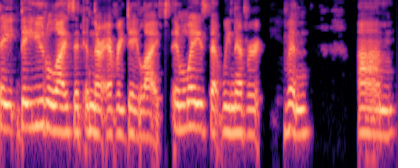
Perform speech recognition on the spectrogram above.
they they utilize it in their everyday lives in ways that we never even um,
